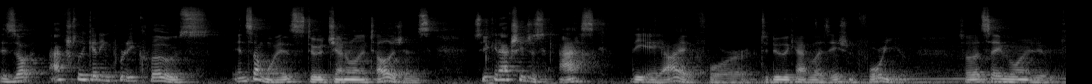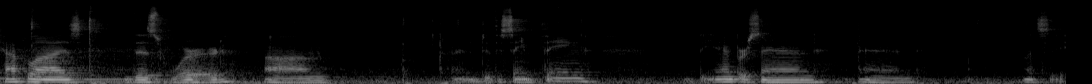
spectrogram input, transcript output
is actually getting pretty close in some ways to a general intelligence. So you can actually just ask the AI for to do the capitalization for you. So let's say we want to capitalize this word um, and do the same thing the ampersand and let's see.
